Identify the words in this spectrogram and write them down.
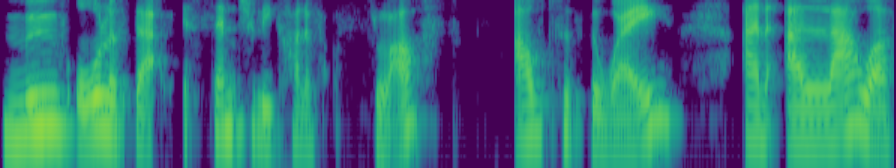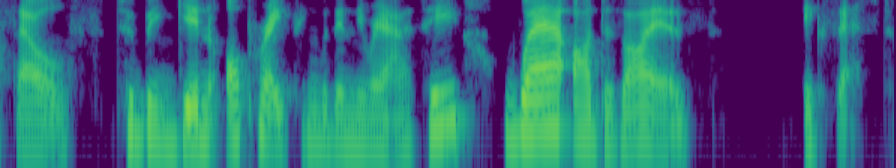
move all of that essentially kind of fluff out of the way and allow ourselves to begin operating within the reality where our desires exist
